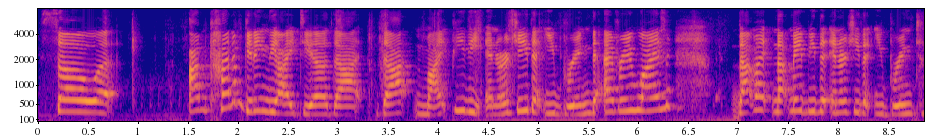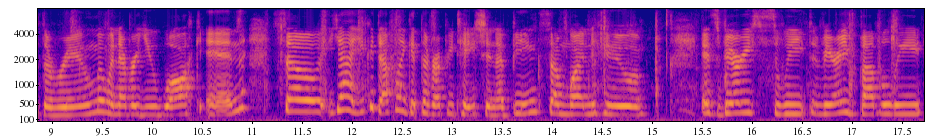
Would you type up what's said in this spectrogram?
So I'm kind of getting the idea that that might be the energy that you bring to everyone that might that may be the energy that you bring to the room whenever you walk in. So yeah, you could definitely get the reputation of being someone who is very sweet, very bubbly.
